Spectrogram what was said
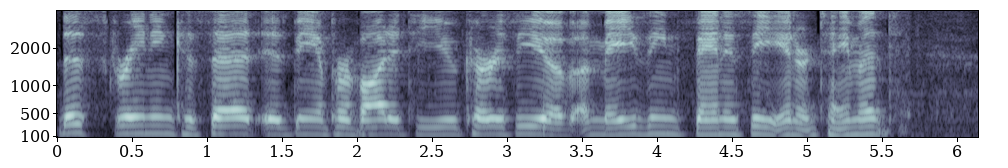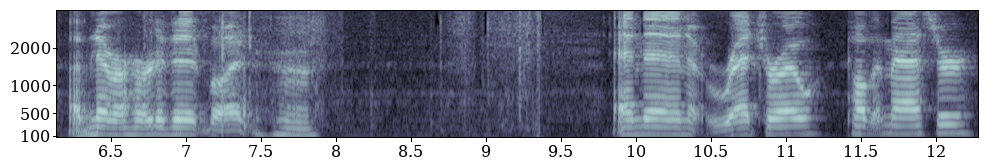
this screening cassette is being provided to you courtesy of Amazing Fantasy Entertainment. I've never heard of it, but... And then Retro Puppet Master.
